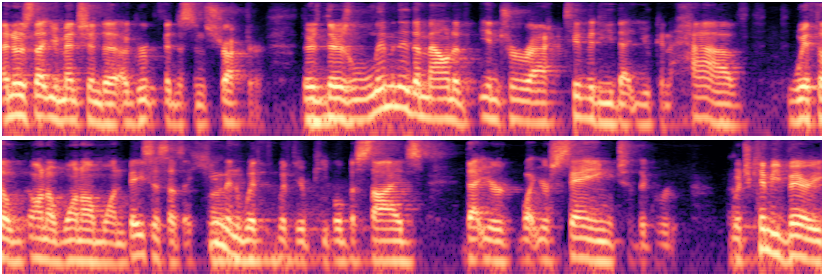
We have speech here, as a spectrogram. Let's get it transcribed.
I noticed that you mentioned a, a group fitness instructor. There's mm-hmm. there's limited amount of interactivity that you can have with a on a one-on-one basis as a human Right. with with your people besides that you're what you're saying to the group which can be very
